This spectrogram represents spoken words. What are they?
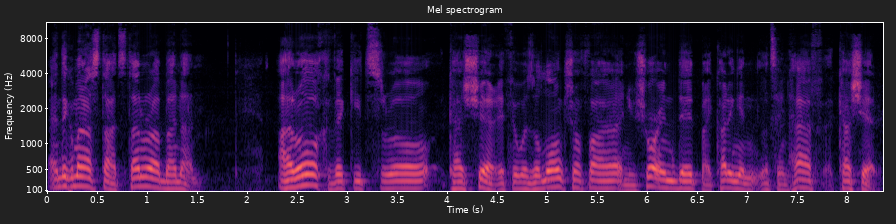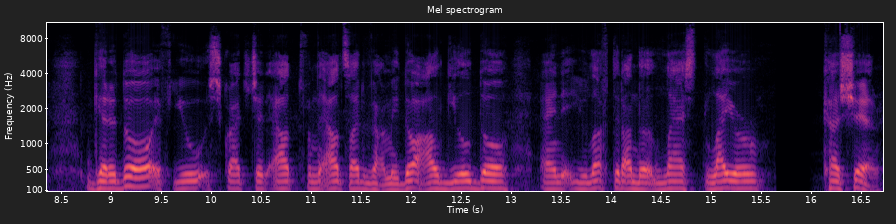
And the Gemara starts, Tanur Rabbanan. Aroch vekitzro kasher. If it was a long shofar and you shortened it by cutting it, let's say in half, kasher. Gerdo, if you scratched it out from the outside of amido al gildo and you left it on the last layer, kasher.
